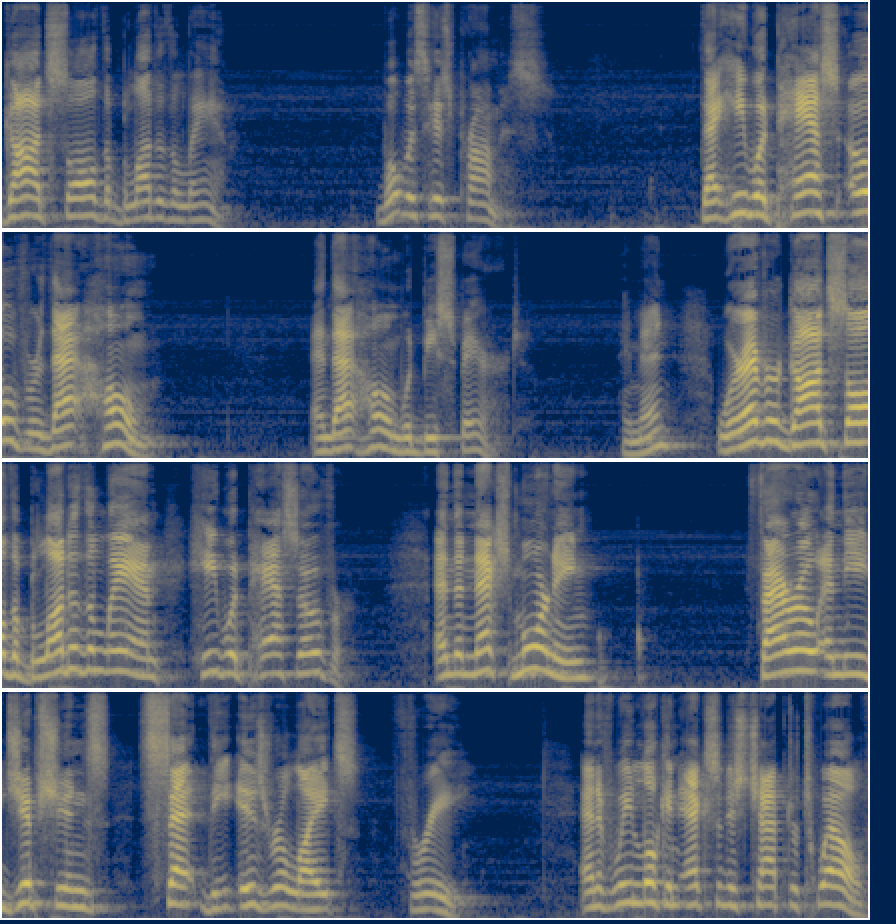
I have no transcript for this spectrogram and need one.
God saw the blood of the Lamb, what was his promise? That he would pass over that home and that home would be spared. Amen? Wherever God saw the blood of the Lamb, he would pass over. And the next morning, Pharaoh and the Egyptians set the Israelites free. And if we look in Exodus chapter 12,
